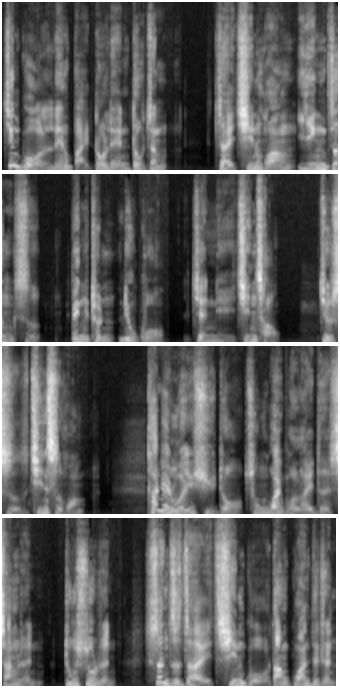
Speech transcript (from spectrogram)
经过两百多年斗争，在秦王嬴政时，并吞六国，建立秦朝。就是秦始皇，他认为许多从外国来的商人、读书人，甚至在秦国当官的人，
